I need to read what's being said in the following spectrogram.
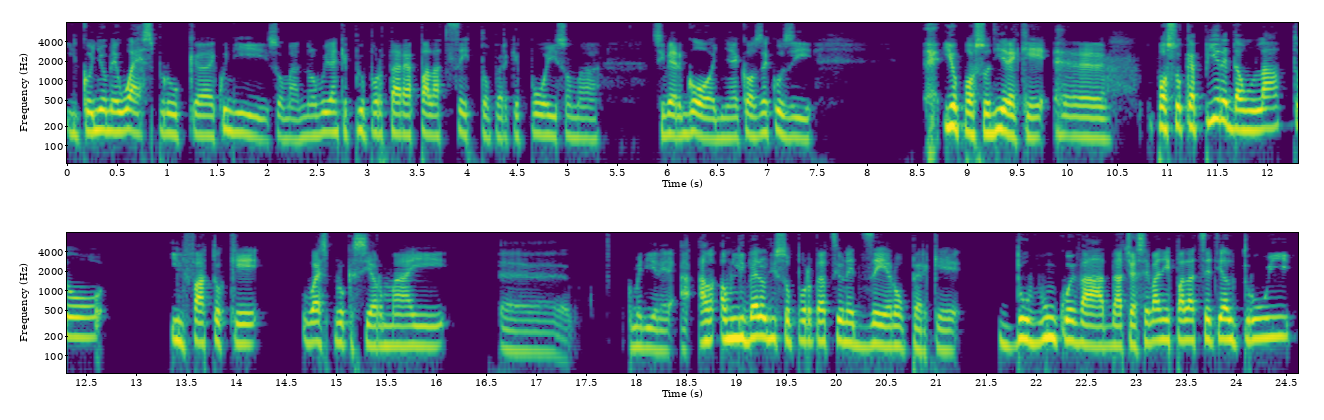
il cognome Westbrook e quindi insomma non lo voglio neanche più portare a palazzetto perché poi insomma si vergogna e cose così. Eh, io posso dire che eh, posso capire da un lato il fatto che Westbrook sia ormai eh, come dire a, a, un livello di sopportazione zero perché dovunque vada, cioè se va nei palazzetti altrui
